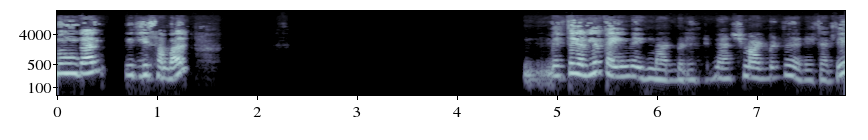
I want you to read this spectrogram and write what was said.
ಮುಂಗಾಲ್ ಇಡ್ಲಿ ಸಾಂಬಾರ್. ಮೆತ್ತಗಾಗ್ಲಿ ಕೈಯಿಂದ ಇದ್ ಮಾಡ್ಬಿಡಿ ಮ್ಯಾಶ್ ಮಾಡ್ಬಿಟ್ಟು ನಡೀತೈತಿ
